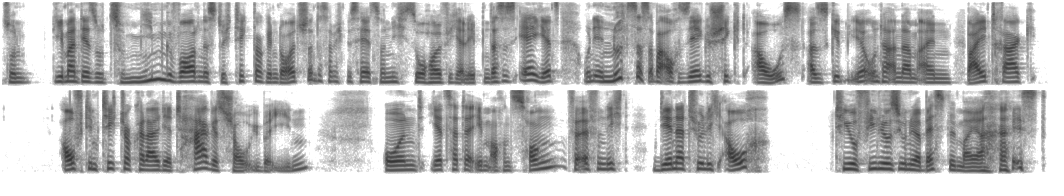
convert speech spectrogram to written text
so einen jemand, der so zum Meme geworden ist durch TikTok in Deutschland. Das habe ich bisher jetzt noch nicht so häufig erlebt. Und das ist er jetzt. Und er nutzt das aber auch sehr geschickt aus. Also es gibt hier unter anderem einen Beitrag auf dem TikTok-Kanal der Tagesschau über ihn. Und jetzt hat er eben auch einen Song veröffentlicht, der natürlich auch Theophilus Junior Bestelmeier heißt.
